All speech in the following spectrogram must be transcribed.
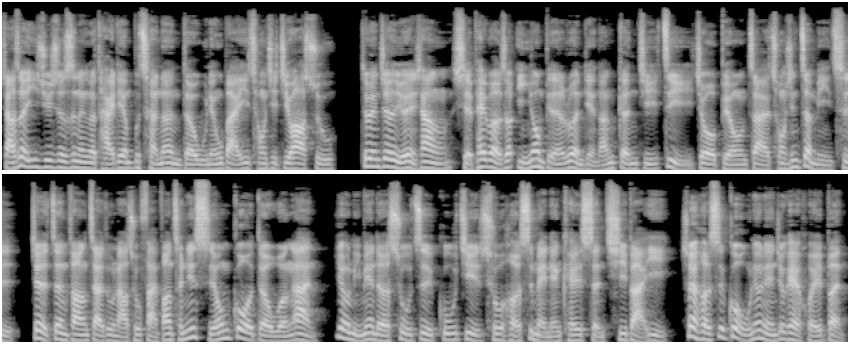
假设依据就是那个台电不承认的五年五百亿重启计划书。这边就是有点像写 paper 的时候引用别人的论点当根基，自己就不用再重新证明一次。接着正方再度拿出反方曾经使用过的文案，用里面的数字估计出合适每年可以省七百亿，所以核四过五六年就可以回本。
